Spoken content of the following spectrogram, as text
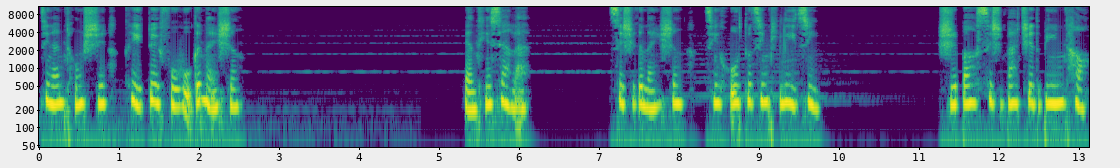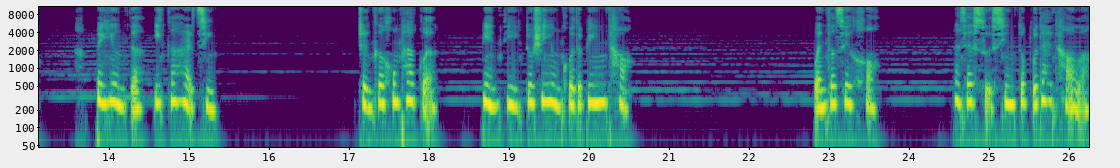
竟然同时可以对付五个男生。两天下来，四十个男生几乎都精疲力尽，十包四十八支的避孕套被用得一干二净。整个轰趴馆，遍地都是用过的避孕套。玩到最后，大家索性都不戴套了。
